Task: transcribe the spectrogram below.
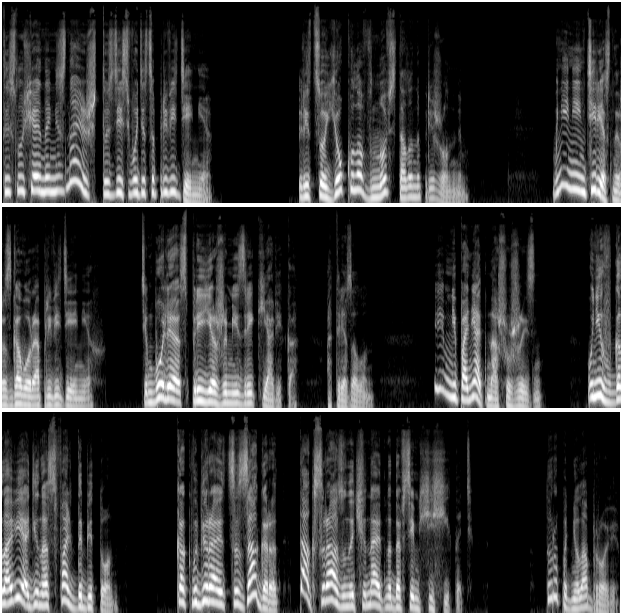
ты случайно не знаешь, что здесь водятся привидения?» Лицо Йокула вновь стало напряженным. «Мне не интересны разговоры о привидениях, тем более с приезжими из Рейкьявика», — отрезал он. «Им не понять нашу жизнь. У них в голове один асфальт да бетон. Как выбираются за город — так сразу начинает надо всем хихикать. Тора подняла брови.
